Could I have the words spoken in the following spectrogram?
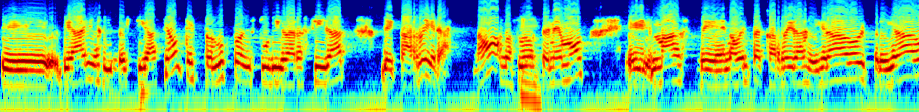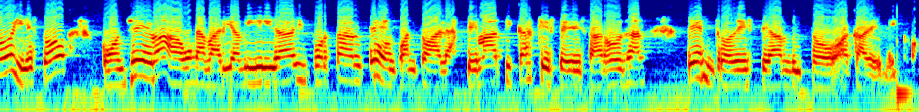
de, áreas de investigación que es producto de su diversidad de carreras. ¿No? Nosotros tenemos eh, más de 90 carreras de grado y pregrado y eso conlleva a una variabilidad importante en cuanto a las temáticas que se desarrollan dentro de este ámbito académico.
